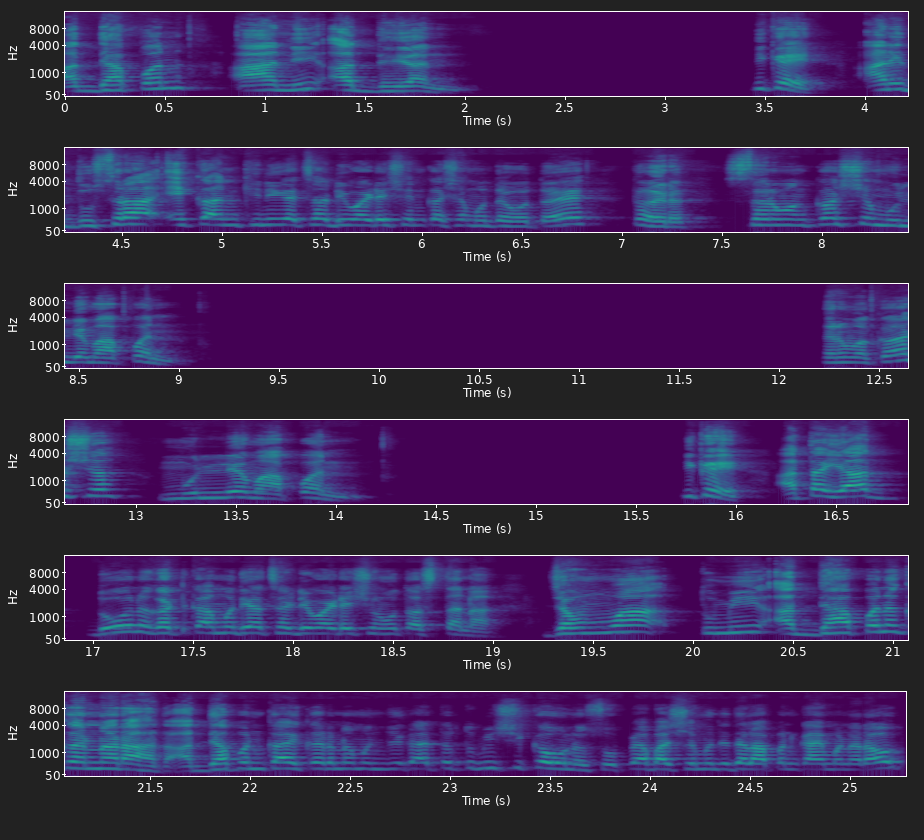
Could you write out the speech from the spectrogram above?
अध्यापन आणि अध्ययन. ठीक आहे? आणि दुसरा एक आणखीन याचं डिवायडेशन कशामध्ये होत आहे तर सर्वंकष मूल्यमापन. सर्वंकष मूल्यमापन. ठीक आहे? आता या दोन घटकामध्ये याचं डिवायडेशन होत असताना जेव्हा तुम्ही अध्यापन करणार आहात अध्यापन काय करणं म्हणजे काय? तर तुम्ही शिकवणं. सोप्या भाषेमध्ये त्याला आपण काय म्हणणार आहोत?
